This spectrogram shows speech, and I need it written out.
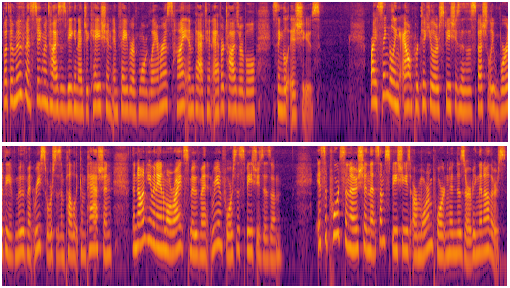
but the movement stigmatizes vegan education in favor of more glamorous, high impact, and advertisable single issues. By singling out particular species as especially worthy of movement resources and public compassion, the non human animal rights movement reinforces speciesism. It supports the notion that some species are more important and deserving than others.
